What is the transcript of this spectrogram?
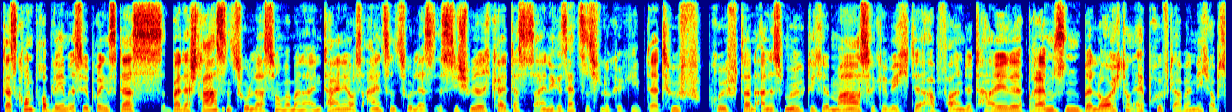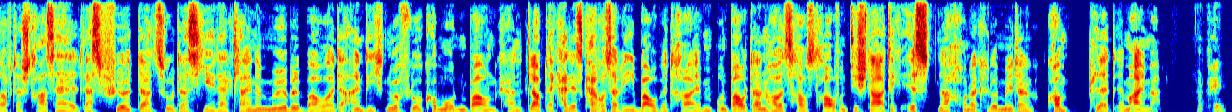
Das Grundproblem ist übrigens, dass bei der Straßenzulassung, wenn man einen Tiny House einzeln zulässt, ist die Schwierigkeit, dass es eine Gesetzeslücke gibt. Der TÜV prüft dann alles mögliche, Maße, Gewichte, abfallende Teile, Bremsen, Beleuchtung. Er prüft aber nicht, ob es auf der Straße hält. Das führt dazu, dass jeder kleine Möbelbauer, der eigentlich nur Flurkommoden bauen kann, glaubt, er kann jetzt Karosseriebau betreiben und baut da ein Holzhaus drauf. Und die Statik ist nach 100 Kilometern komplett im Eimer. Okay.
